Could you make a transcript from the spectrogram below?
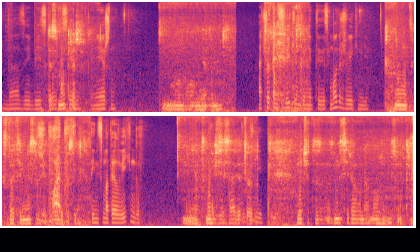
Да, заебись. Ты смотришь? серий, Конечно. Ну, у меня там... А что там с викингами? Ты смотришь викинги? Нет, кстати, мне Ебать, ты, ты не смотрел викингов? Нет, мне все Ебать, ты советуют. Я что-то на сериалы давно уже не смотрел.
